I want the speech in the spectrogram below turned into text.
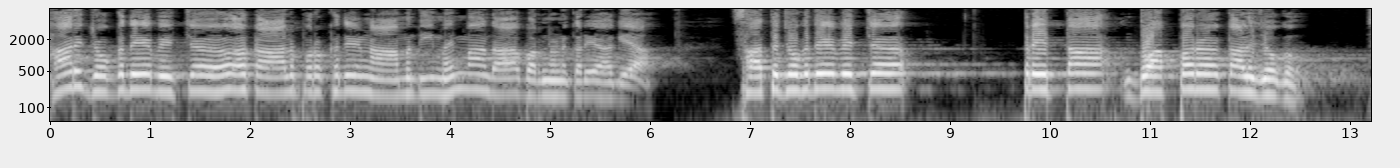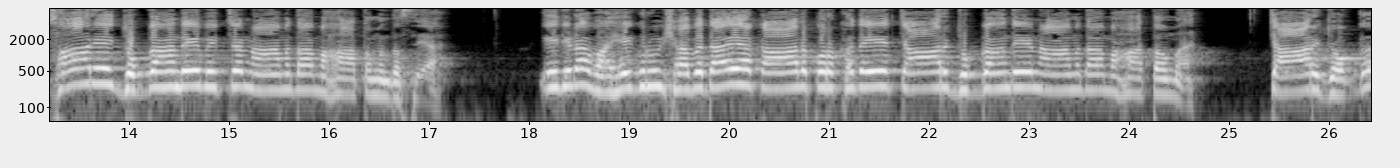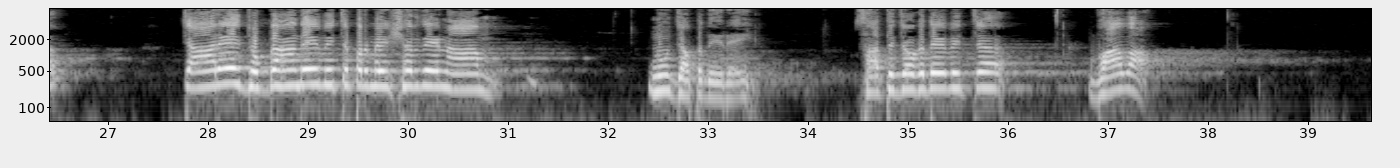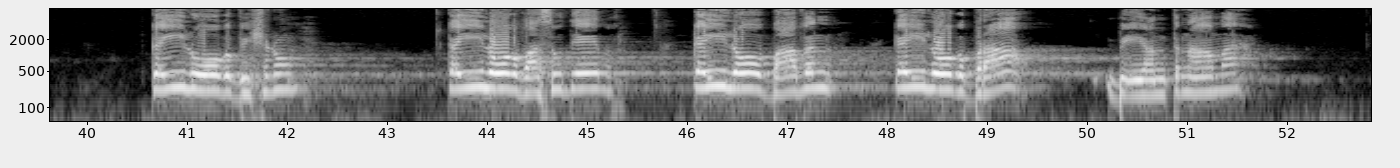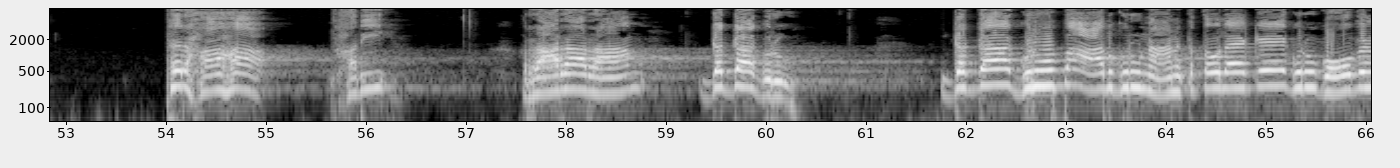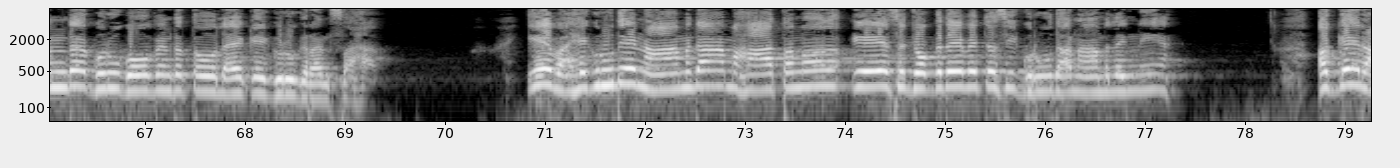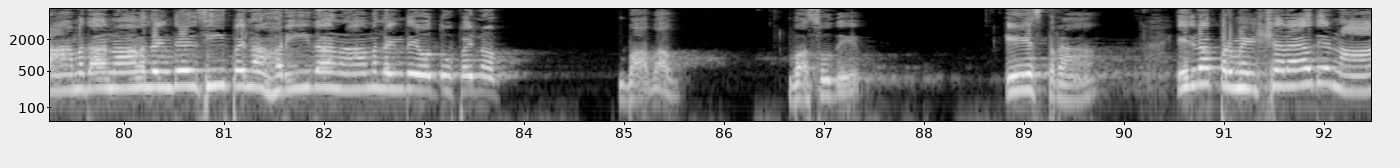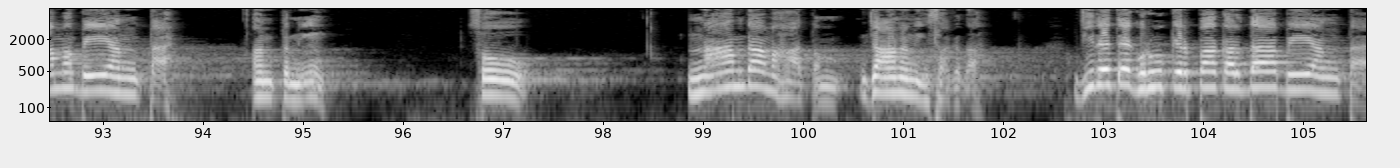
ਹਰ ਯੁੱਗ ਦੇ ਵਿੱਚ ਅਕਾਲ ਪੁਰਖ ਦੇ ਨਾਮ ਦੀ ਮਹਿਮਾ ਦਾ ਵਰਣਨ ਕਰਿਆ ਗਿਆ। ਸਤ ਯੁੱਗ ਦੇ ਵਿੱਚ ਤ੍ਰੇਤਾ, ਦੁਆਪਰ, ਕਲ ਯੁੱਗ ਸਾਰੇ ਯੁੱਗਾਂ ਦੇ ਵਿੱਚ ਨਾਮ ਦਾ ਮਹਾਤਮ ਦੱਸਿਆ। ਇਹ ਜਿਹੜਾ ਵਾਹਿਗੁਰੂ ਸ਼ਬਦ ਹੈ ਇਹ ਅਕਾਲ ਪੁਰਖ ਦੇ ਚਾਰ ਯੁੱਗਾਂ ਦੇ ਨਾਮ ਦਾ ਮਹਾਤਮ ਹੈ। ਚਾਰ ਯੁੱਗ ਚਾਰੇ ਯੁੱਗਾਂ ਦੇ ਵਿੱਚ ਪਰਮੇਸ਼ਰ ਦੇ ਨਾਮ ਨੂੰ ਜਪਦੇ ਰਹੇ। ਸਤ ਯੁੱਗ ਦੇ ਵਿੱਚ ਵਾਵਾ ਕਈ ਲੋਕ ਵਿਸ਼ਨੂੰ, ਕਈ ਲੋਕ ਵਾਸੁਦੇਵ, ਕਈ ਲੋਕ ਬਾਵਨ, ਕਈ ਲੋਕ ਬਰਾ, ਬੇਅੰਤ ਨਾਮ ਹੈ। ਫਿਰ ਹਾਹਾ ਹਰੀ ਰਾਰਾ ਰਾਮ ਗੱਗਾ ਗੁਰੂ। ਗੱਗਾ ਗੁਰੂ ਭਾਵ ਗੁਰੂ ਨਾਨਕ ਤੋਂ ਲੈ ਕੇ ਗੁਰੂ ਗੋਬਿੰਦ ਗੁਰੂ ਗੋਬਿੰਦ ਤੋਂ ਲੈ ਕੇ ਗੁਰੂ ਗ੍ਰੰਥ ਸਾਹਿਬ। ਇਹ ਵਾਹਿਗੁਰੂ ਦੇ ਨਾਮ ਦਾ ਮਹਾਤਮ ਇਸ ਯੁੱਗ ਦੇ ਵਿੱਚ ਅਸੀਂ ਗੁਰੂ ਦਾ ਨਾਮ ਲੈਨੇ ਆ ਅੱਗੇ RAM ਦਾ ਨਾਮ ਲੈਂਦੇ ਸੀ, ਪਹਿਲਾਂ ਹਰੀ ਦਾ ਨਾਮ ਲੈਂਦੇ, ਉਦੋਂ ਪਹਿਲਾਂ ਬਾਬਾ ਵਾਸੂਦੇਵ। ਇਸ ਤਰ੍ਹਾਂ, ਇਹ ਜਿਹੜਾ ਪਰਮੇਸ਼ਰ ਹੈ, ਉਹਦੇ ਨਾਮ ਬੇਅੰਤ ਹੈ। ਅੰਤ ਨਹੀਂ। ਸੋ, ਨਾਮ ਦਾ ਮਹਾਤਮ ਜਾਣ ਨਹੀਂ ਸਕਦਾ। ਜਿਹਦੇ ਤੇ ਗੁਰੂ ਕਿਰਪਾ ਕਰਦਾ, ਬੇਅੰਤ ਹੈ।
